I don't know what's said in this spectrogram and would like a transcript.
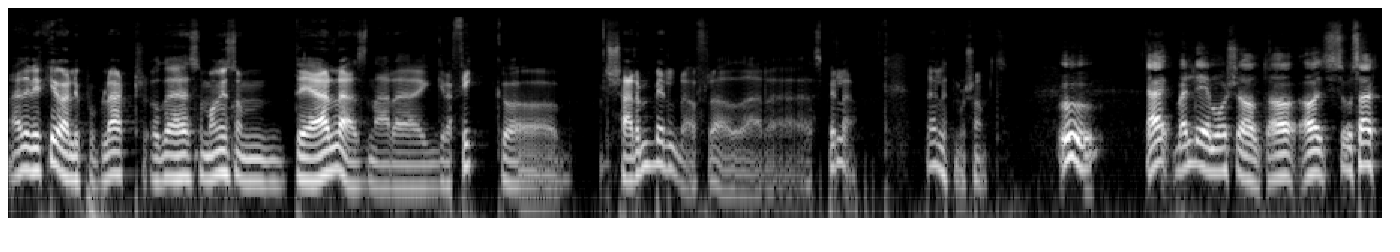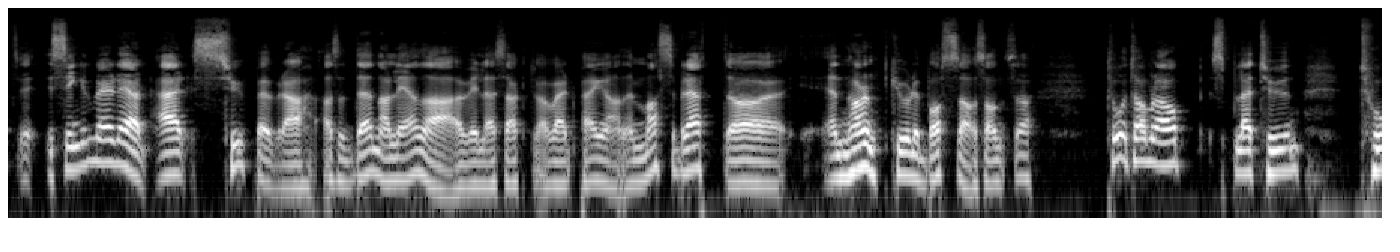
Nei, det virker jo veldig populært, og det er så mange som deler sånn her eh, grafikk og skjermbilder fra det der eh, spillet. Det er litt morsomt. Mm. Nei, veldig morsomt. Og, og som sagt, singelplayerdelen er superbra. Altså, den alene ville jeg sagt var verdt pengene. Det er masse brett og enormt kule bosser og sånn, så to tomler opp. Splatoon 2.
